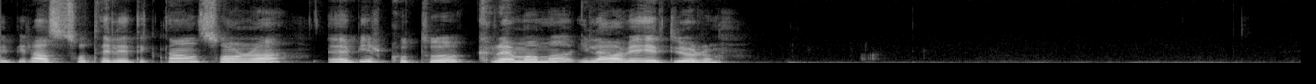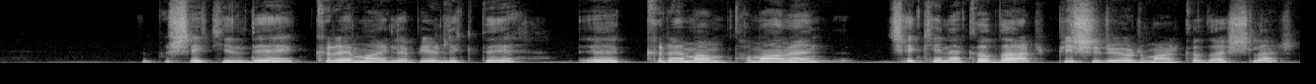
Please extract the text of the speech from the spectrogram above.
Ve biraz soteledikten sonra e, bir kutu kremamı ilave ediyorum. Bu şekilde krema ile birlikte e, kremam tamamen çekene kadar pişiriyorum arkadaşlar.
